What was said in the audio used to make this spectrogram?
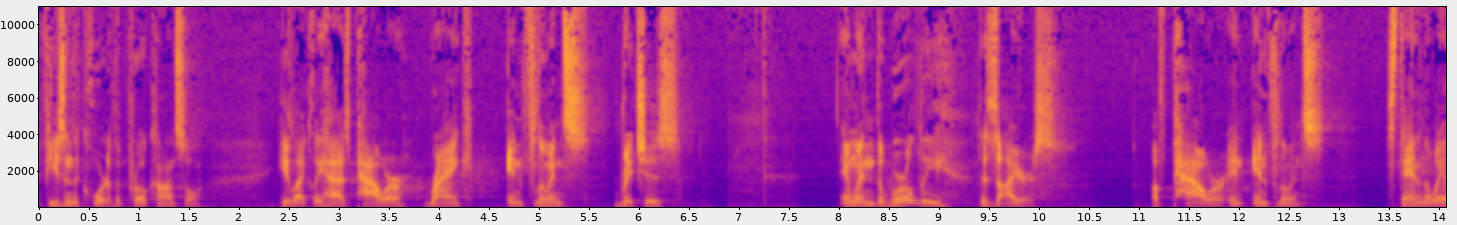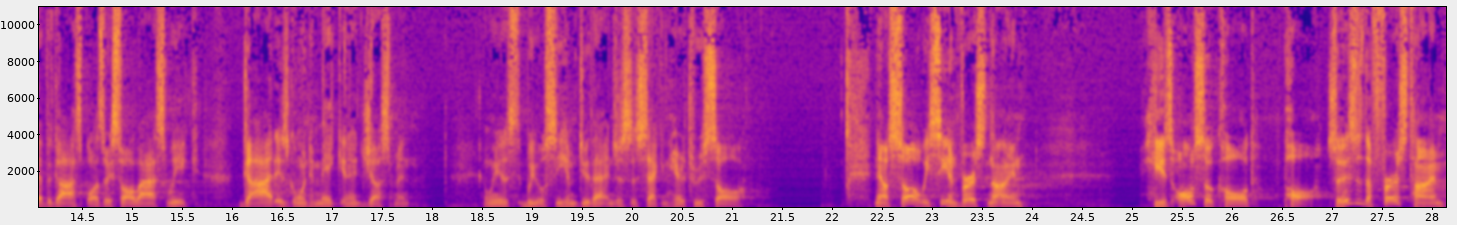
If he's in the court of the proconsul, he likely has power, rank, influence, riches. And when the worldly desires of power and influence stand in the way of the gospel, as we saw last week, God is going to make an adjustment. And we, we will see him do that in just a second here through Saul. Now, Saul, we see in verse 9, he is also called Paul. So, this is the first time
